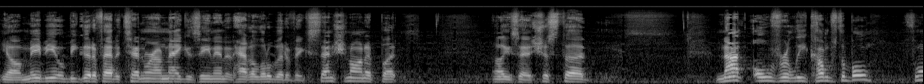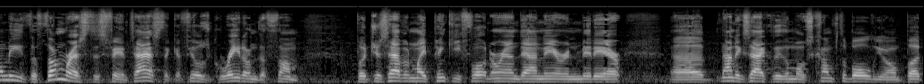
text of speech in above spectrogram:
you know, maybe it would be good if I had a 10 round magazine and it had a little bit of extension on it, but like I said, it's just uh, not overly comfortable for me, the thumb rest is fantastic. It feels great on the thumb, but just having my pinky floating around down there in midair, uh, not exactly the most comfortable, you know, but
